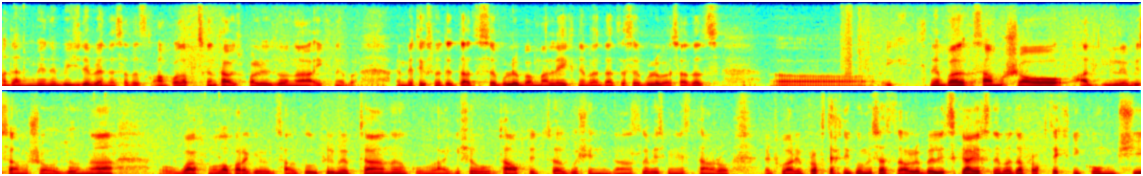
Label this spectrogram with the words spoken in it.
ადამიანები იჯდებიან და სადაც ამ ყველაფერსგან თავისუფალი ზონა იქნება. აი მე-16 დაწესებულება მალე იქნება დაწესებულება, სადაც აა იქნება სამუშაო ადგილები, სამუშაო ზონა, გვაქვს მოლაპარაკებები საერთოდ ფირმებთან, აი შევთავაზეთ გუშინ განათლების მინისტრთან, რომ ერთგვარი პროფტექნიკუმის სასწავლებელიც გაიხსნება და პროფტექნიკუმში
